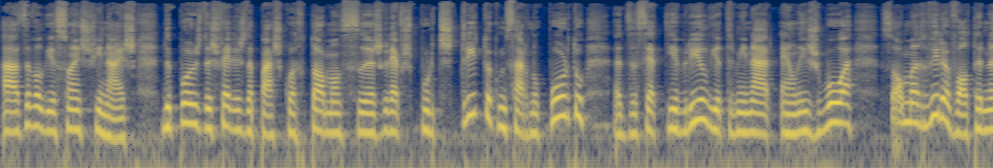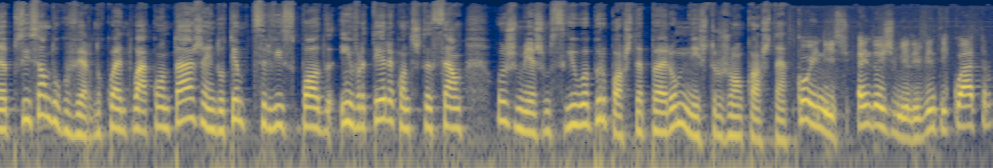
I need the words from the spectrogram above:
às avaliações finais. Depois das férias da Páscoa retomam-se as greves por distrito, a começar no Porto, a 17 de abril e a terminar em Lisboa. Só uma reviravolta na posição do governo quanto à contagem do tempo de serviço pode inverter a contestação. Hoje mesmo seguiu a proposta para o ministro João Costa. Com início em 2024,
